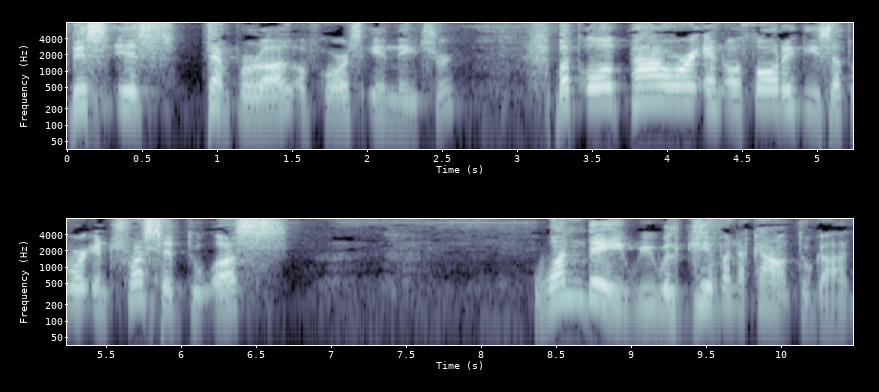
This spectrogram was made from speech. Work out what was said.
This is temporal, of course, in nature. But all power and authorities that were entrusted to us, one day we will give an account to God.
